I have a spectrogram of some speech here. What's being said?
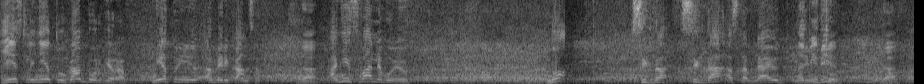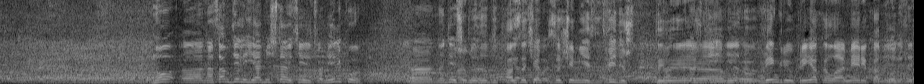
если нету гамбургеров, нету и американцев. Да. Они сваливают, но всегда, всегда оставляют Напитки. Да. Но э, на самом деле я мечтаю съездить в Америку. Э, надеюсь, что мне дадут. А я- зачем, давай. зачем ездить? Видишь, ты Да, э, подожди, не, ну- в Венгрию приехала, Америка, Америка тут здесь.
